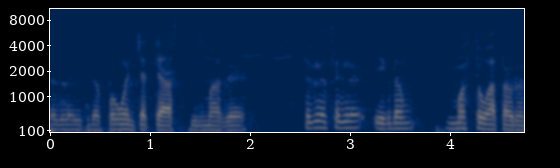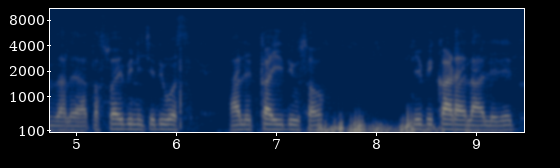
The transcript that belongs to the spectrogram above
सगळं इकडं पवनचक्क्या असतील मागं. सगळं सगळं एकदम मस्त वातावरण झालं आहे आता सोयाबीनीचे दिवस आलेत काही दिवसावर. ते बी काढायला आलेले आहेत.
